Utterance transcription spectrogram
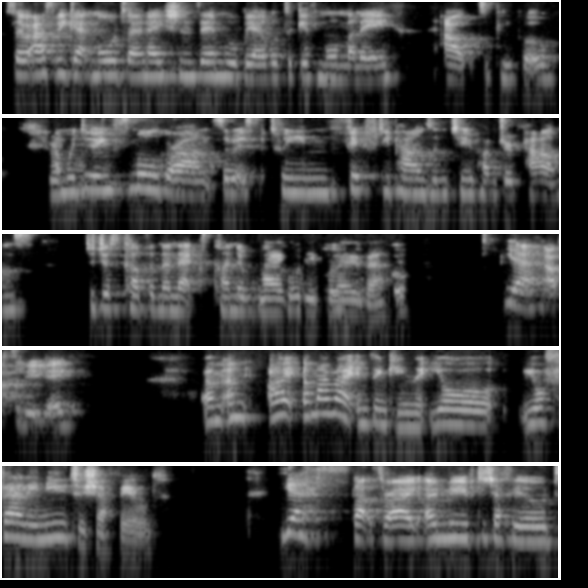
so as we get more donations in we'll be able to give more money out to people. And we're doing small grants, so it's between fifty pounds and two hundred pounds to just cover the next kind of week or people over. Yeah, absolutely. Um, and I am I right in thinking that you're you're fairly new to Sheffield? Yes, that's right. I moved to Sheffield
